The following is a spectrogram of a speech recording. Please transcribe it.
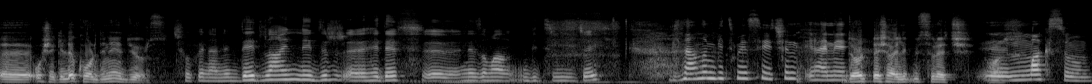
e, o şekilde koordine ediyoruz. Çok önemli. Deadline nedir? E, hedef e, ne zaman bitirilecek? Binanın bitmesi için yani 4-5 aylık bir süreç e, var. maksimum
